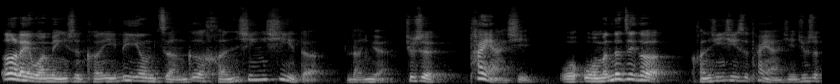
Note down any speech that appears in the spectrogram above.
二类文明是可以利用整个恒星系的能源，就是太阳系。我我们的这个恒星系是太阳系，就是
